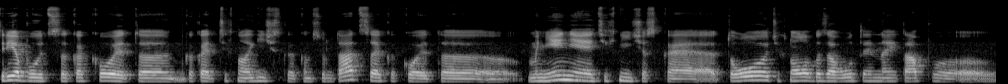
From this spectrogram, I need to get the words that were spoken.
требуется какое-то, какая-то технологическая консультация, какое-то мнение техническое, то технолога зовут и на этап э,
